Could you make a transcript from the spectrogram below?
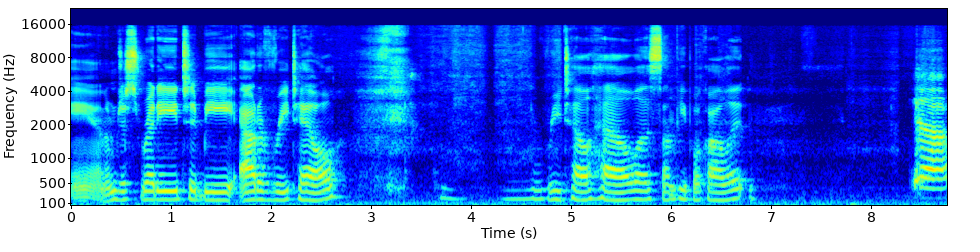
and I'm just ready to be out of retail. Retail hell, as some people call it. Yeah,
